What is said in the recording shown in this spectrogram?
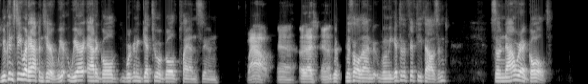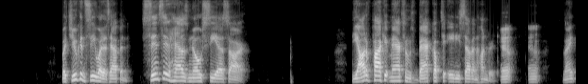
you can see what happens here. We're we are at a gold. We're gonna get to a gold plan soon. wow. Yeah. Oh, that's yeah. Just, just hold on. When we get to the fifty thousand, so now we're at gold. But you can see what has happened since it has no CSR. The out-of-pocket maximums back up to eighty-seven hundred, Yeah. Yeah. right?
